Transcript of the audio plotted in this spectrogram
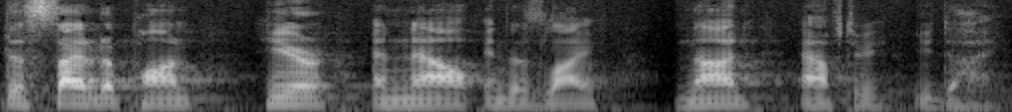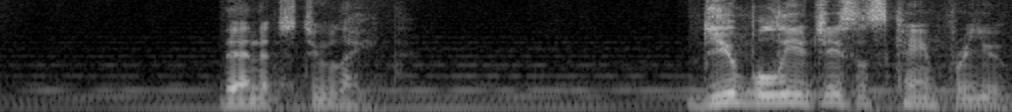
decided upon here and now in this life, not after you die. Then it's too late. Do you believe Jesus came for you?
